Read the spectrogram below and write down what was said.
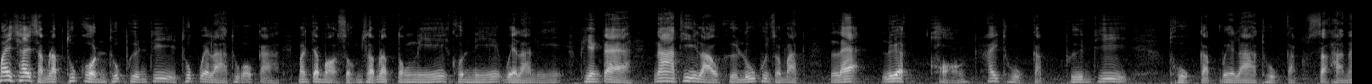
ไม่ใช่สำหรับทุกคนทุกพื้นที่ทุกเวลาทุกโอกาส มันจะเหมาะสมสำหรับตรงนี้คนนี้เวลานี้ เพียงแต่หน้าที่เราคือรู้คุณสมบัติ และเลือกของให้ถูกกับพื้นที่ ถูกกับเวลาถูกกับสถาน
